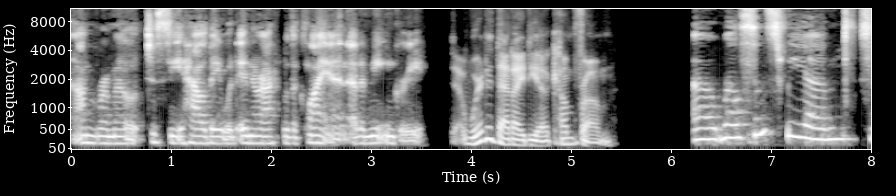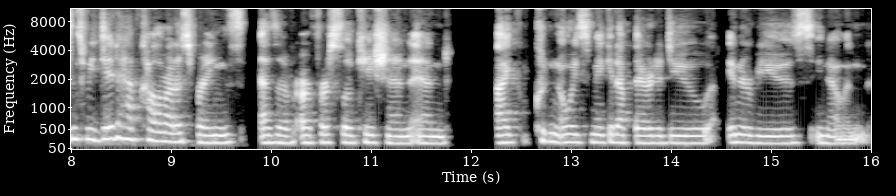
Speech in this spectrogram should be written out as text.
I'm remote to see how they would interact with a client at a meet and greet. Where did that idea come from? Uh, well, since we um, since we did have Colorado Springs as a, our first location, and I couldn't always make it up there to do interviews, you know, and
